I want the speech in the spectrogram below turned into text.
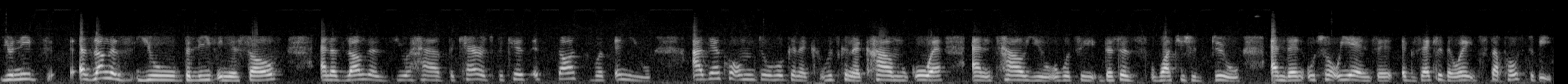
You need, to, as long as you believe in yourself and as long as you have the courage because it starts within you. Akekho who gonna, who's going to come kuwe and tell you ukuthi this is what you should do. And then utsho uyenze exactly the way it's supposed to be.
